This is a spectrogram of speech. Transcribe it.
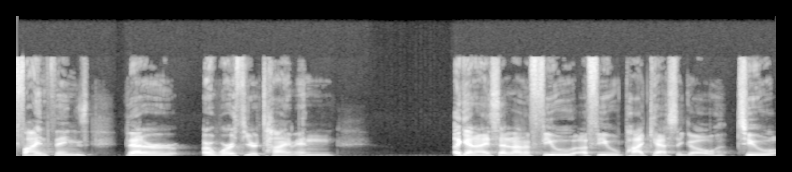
find things that are are worth your time. And again, I said it on a few a few podcasts ago to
